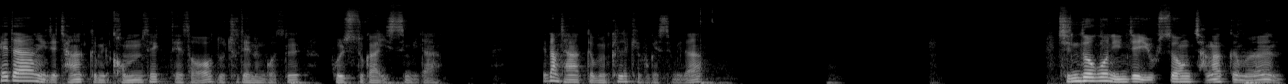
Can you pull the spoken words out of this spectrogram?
해당 이제 장학금이 검색돼서 노출되는 것을 볼 수가 있습니다. 해당 장학금을 클릭해 보겠습니다. 진도군 인재 육성 장학금은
